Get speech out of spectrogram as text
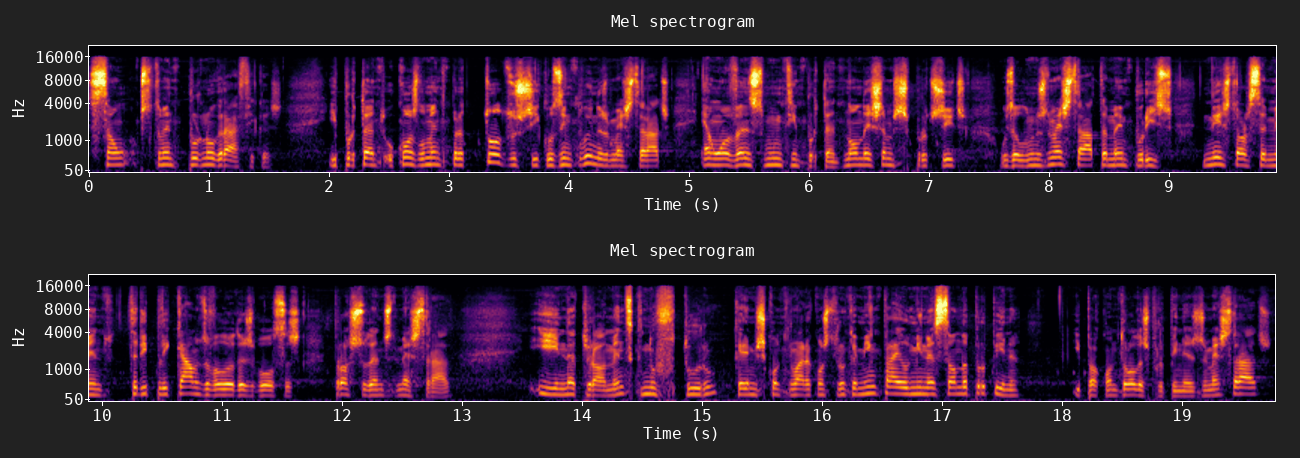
são absolutamente pornográficas. E, portanto, o congelamento para todos os ciclos, incluindo os mestrados, é um avanço muito importante. Não deixamos desprotegidos os alunos de mestrado, também por isso, neste orçamento, triplicámos o valor das bolsas para os estudantes de mestrado. E, naturalmente, que no futuro queremos continuar a construir um caminho para a eliminação da propina e para o controle das propinas dos mestrados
